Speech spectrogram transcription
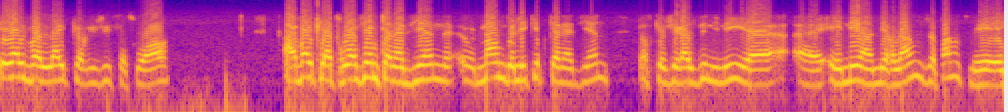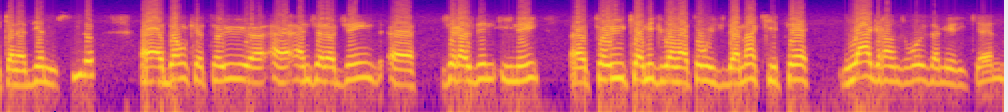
et elle va l'être corrigée ce soir. Elle va être la troisième Canadienne, euh, membre de l'équipe canadienne, parce que Géraldine Iné est née en Irlande, je pense, mais est canadienne aussi. Là. Euh, donc, tu as eu euh, Angela James, euh, Géraldine Iné, tu as eu Camille Granato, évidemment, qui était la grande joueuse américaine.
